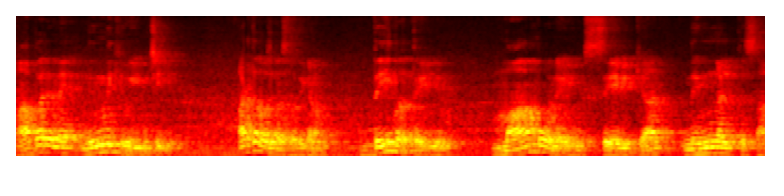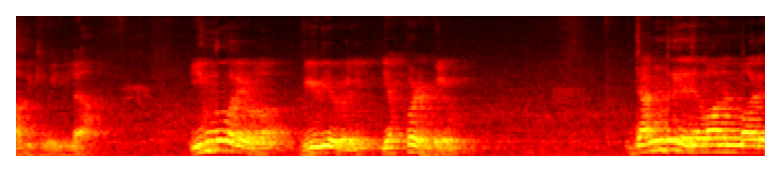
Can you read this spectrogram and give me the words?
അപരനെ നിന്ദിക്കുകയും ചെയ്യും. അടുത്ത വചനം ശ്രദ്ധിക്കണം. ദൈവത്തെയും മാമോനെയും സേവിക്കാൻ നിങ്ങൾക്ക് സാധിക്കുകയില്ല. ഇന്നു വരെയുള്ള വീഡിയോകളിൽ എപ്പോഴെങ്കിലും രണ്ട് യജമാനന്മാരെ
